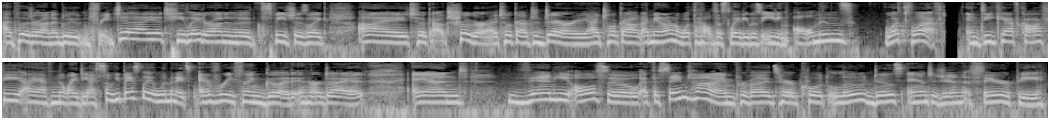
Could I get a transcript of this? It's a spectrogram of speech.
I put her on a gluten free diet. He later on in the speech is like, I took out sugar, I took out dairy, I took out, I mean, I don't know what the hell this lady was eating. Almonds? What's left? And decaf coffee, I have no idea. So he basically eliminates everything good in her diet. And then he also, at the same time, provides her, quote, low dose antigen therapy.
